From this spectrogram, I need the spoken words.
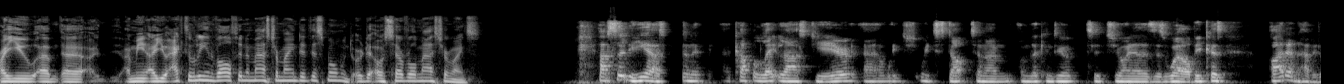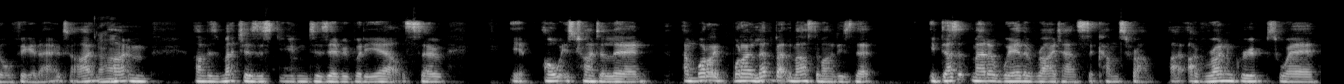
Are you, um, uh, I mean, are you actively involved in a mastermind at this moment or, or several masterminds? Absolutely, yes. Yeah. A, a, couple late last year, uh, which which stopped, and I'm I'm looking to to join others as well because I don't have it all figured out. I, uh-huh. I'm I'm as much as a student as everybody else, so yeah, always trying to learn. And what I what I love about the mastermind is that it doesn't matter where the right answer comes from. I, have run groups where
